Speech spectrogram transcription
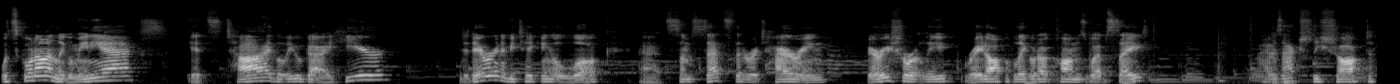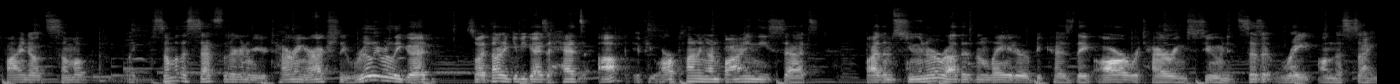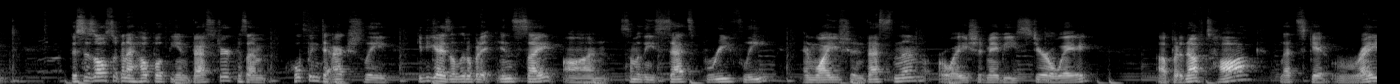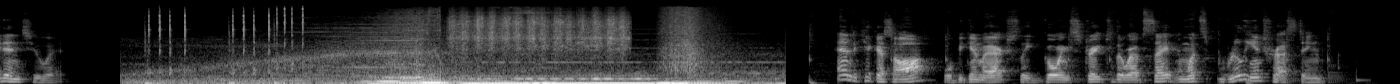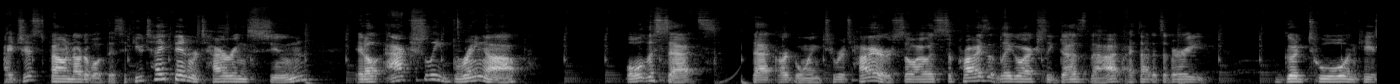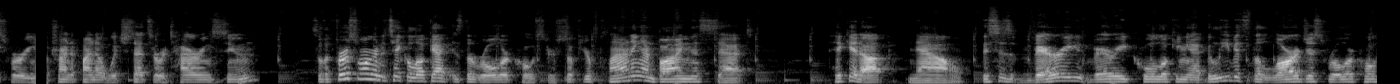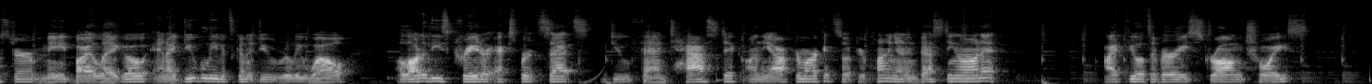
What's going on, LEGO Maniacs? It's Tie, the LEGO guy here. Today we're going to be taking a look at some sets that are retiring very shortly, right off of LEGO.com's website. I was actually shocked to find out some of like some of the sets that are going to be retiring are actually really, really good. So I thought I'd give you guys a heads up if you are planning on buying these sets, buy them sooner rather than later because they are retiring soon. It says it right on the site. This is also going to help out the investor because I'm hoping to actually give you guys a little bit of insight on some of these sets briefly and why you should invest in them or why you should maybe steer away. Uh, but enough talk, let's get right into it. And to kick us off, we'll begin by actually going straight to their website. And what's really interesting, I just found out about this. If you type in retiring soon, it'll actually bring up all the sets that are going to retire. So I was surprised that LEGO actually does that. I thought it's a very good tool in case we're you know, trying to find out which sets are retiring soon. So the first one we're going to take a look at is the roller coaster. So if you're planning on buying this set, pick it up now. This is very, very cool looking. I believe it's the largest roller coaster made by LEGO, and I do believe it's gonna do really well. A lot of these creator expert sets do fantastic on the aftermarket, so if you're planning on investing on it, I feel it's a very strong choice.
